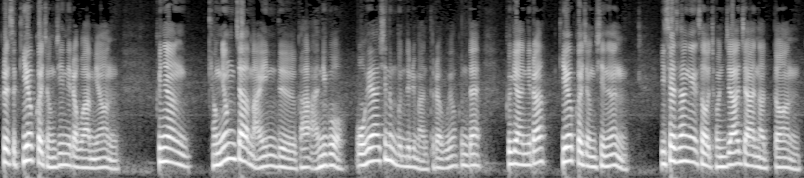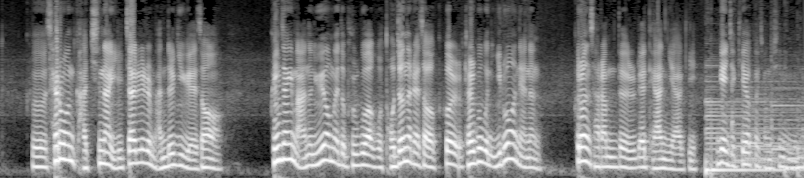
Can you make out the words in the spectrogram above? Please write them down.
그래서 기업가 정신이라고 하면 그냥 경영자 마인드가 아니고 오해하시는 분들이 많더라고요. 근데 그게 아니라 기업가 정신은 이 세상에서 존재하지 않았던 그 새로운 가치나 일자리를 만들기 위해서 굉장히 많은 위험에도 불구하고 도전을 해서 그걸 결국은 이루어내는 그런 사람들에 대한 이야기. 그게 이제 기업가 정신입니다.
